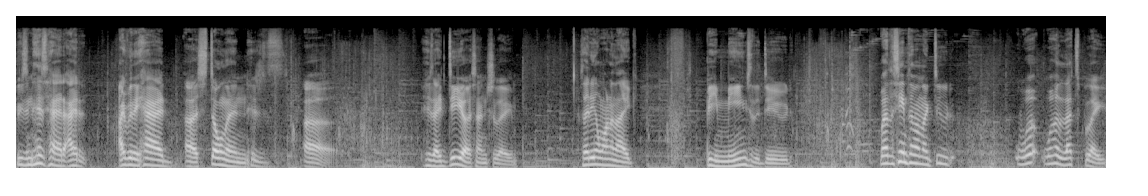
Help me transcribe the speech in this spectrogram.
because in his head, I had, I really had uh, stolen his, uh, his idea essentially. So I didn't want to like be mean to the dude. But at the same time, I'm like, dude, what what are Let's Play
